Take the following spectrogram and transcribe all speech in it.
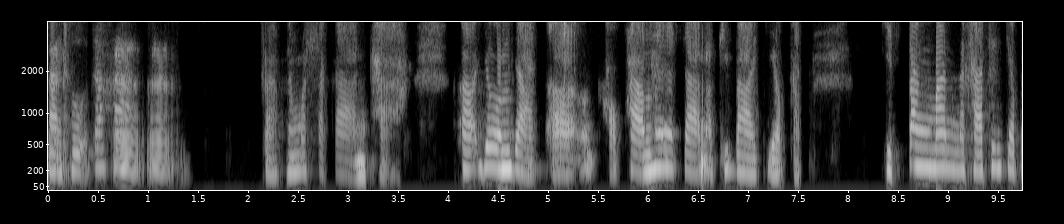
สาธุเจ้าค่ะอ่ากราบนมัสการค่ะโยมอยากอขอความให้อาจารย์อธิบายเกี่ยวกับจิตตั้งมั่นนะคะ ซึ่งจะไป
